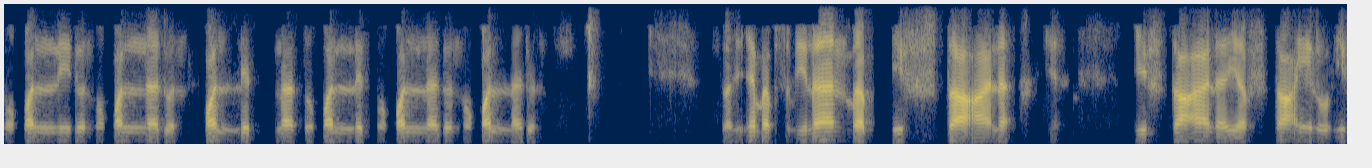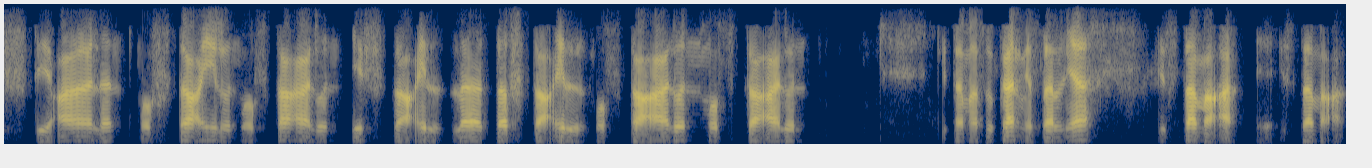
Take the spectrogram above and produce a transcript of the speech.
مقلد مقلد قلد لا تقلد مقلد مقلد selanjutnya bab 9 bab ifta'ala ifta'ala yafta'ilu ifti'alan mufta'ilun mufta'alun ifta'il la tafta'il mufta'alun mufta'alun kita masukkan misalnya istama'a istama'a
